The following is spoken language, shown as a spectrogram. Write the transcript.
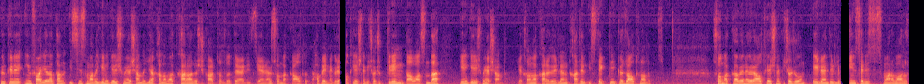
Türkiye'de infial yaratan istismara yeni gelişme yaşandı. Yakalama kararı çıkartıldı değerli izleyenler. Son dakika altı, haberine göre 6 yaşındaki çocuk Girin davasında yeni gelişme yaşandı. Yakalama kararı verilen Kadir İstekli gözaltına alındı. Son dakika haberine göre 6 yaşındaki çocuğun evlendirilip cinsel istismara maruz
